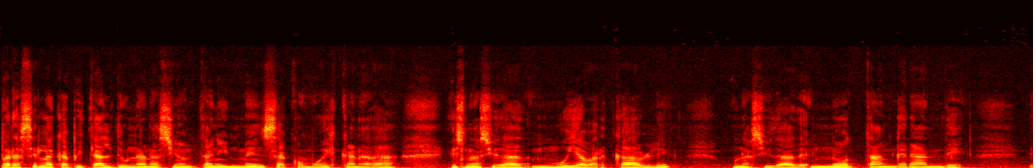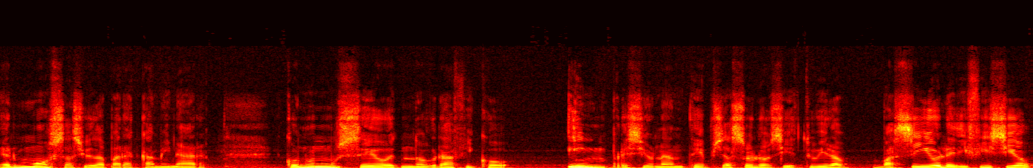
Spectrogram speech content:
para ser la capital de una nación tan inmensa como es Canadá, es una ciudad muy abarcable, una ciudad no tan grande, hermosa ciudad para caminar, con un museo etnográfico impresionante, ya solo si estuviera vacío el edificio,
